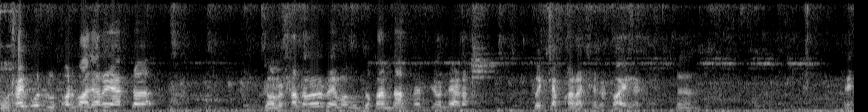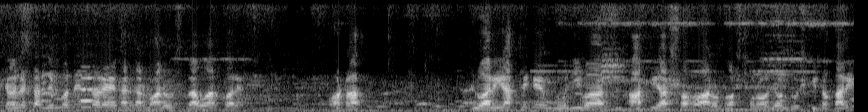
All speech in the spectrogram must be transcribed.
গোসাইপুর লুটপাল বাজারে একটা জনসাধারণ এবং দোকানদারদের জন্য একটা পেচ্ছাপখানা ছিল টয়লেট হ্যাঁ। এই টয়লেটটা দীর্ঘদিন ধরে এখানকার মানুষ ব্যবহার করে। হঠাৎ জুয়ারিয়ার থেকে মুজিবার আতিয়ার সহ আরও দশ পনেরো জন দুষ্কৃতকারী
